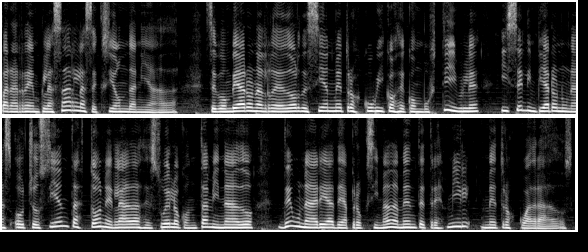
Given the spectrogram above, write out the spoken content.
para reemplazar la sección dañada. Se bombearon alrededor de 100 metros cúbicos de combustible y se limpiaron unas 800 toneladas de suelo contaminado de un área de aproximadamente 3.000 metros cuadrados.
